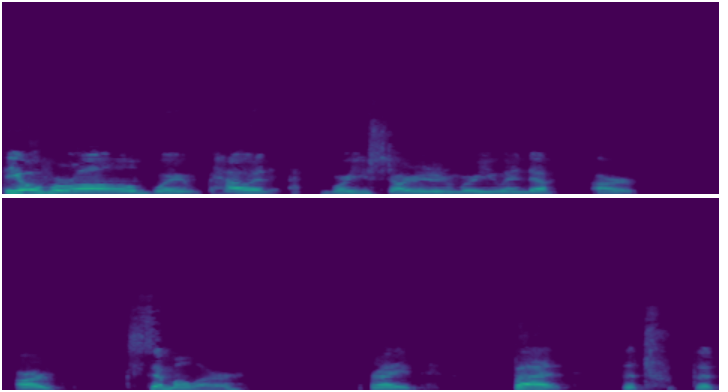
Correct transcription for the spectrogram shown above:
the overall where how it where you started and where you end up are are similar, right? But the tr- the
